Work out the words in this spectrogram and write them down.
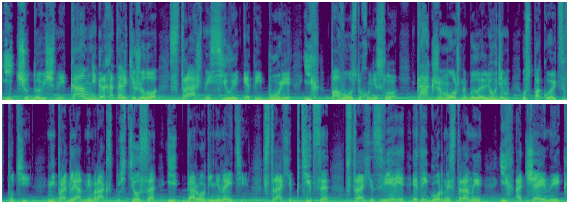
И чудовищные камни грохотали тяжело, страшной силой этой бури их по воздуху несло. Как же можно было людям успокоиться в пути? Непроглядный мрак спустился, и дороги не найти. В страхе птицы, в страхе звери этой горной стороны, их отчаянные крики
